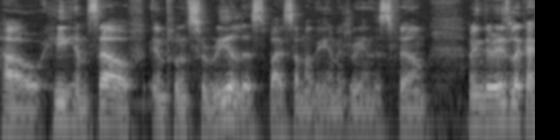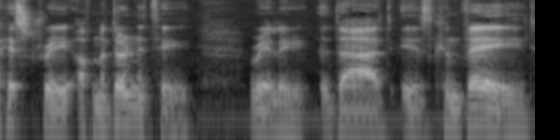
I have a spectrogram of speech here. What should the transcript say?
how he himself influenced surrealists by some of the imagery in this film. I mean, there is like a history of modernity, really, that is conveyed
